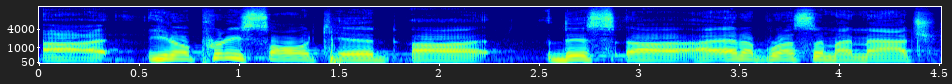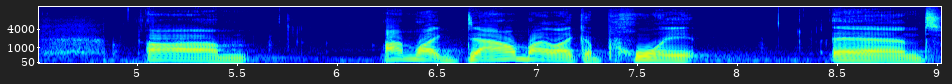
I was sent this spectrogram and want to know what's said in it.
Uh, you know, pretty solid kid. Uh, this uh, I end up wrestling my match. Um, I'm like down by like a point, and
